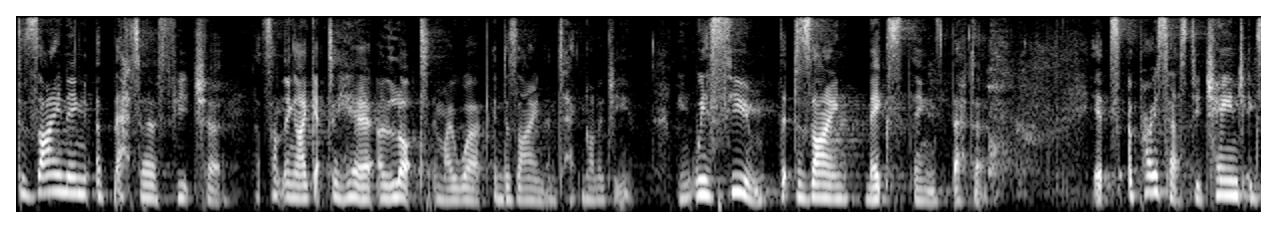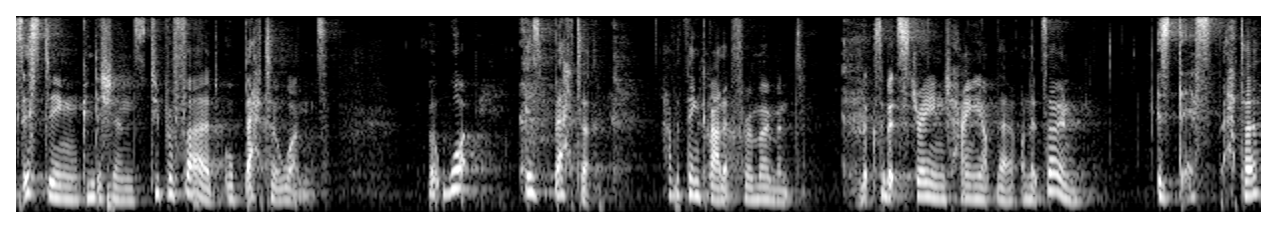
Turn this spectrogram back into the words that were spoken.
designing a better future. That's something I get to hear a lot in my work in design and technology. I mean, we assume that design makes things better. It's a process to change existing conditions to preferred or better ones. But what is better? Have a think about it for a moment. It looks a bit strange hanging up there on its own. Is this better?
